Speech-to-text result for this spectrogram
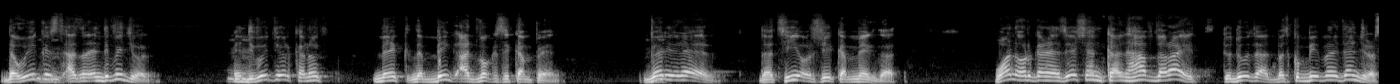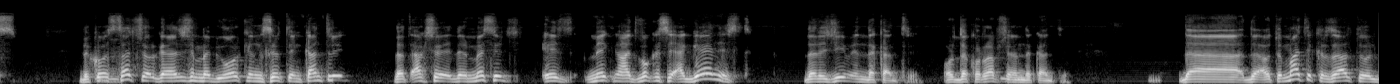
the weakest mm-hmm. as an individual. Mm-hmm. Individual cannot make the big advocacy campaign. Mm-hmm. Very rare that he or she can make that. One organization can have the right to do that, but could be very dangerous because such organization may be working in certain country that actually their message is making advocacy against the regime in the country or the corruption in the country. The, the automatic result will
